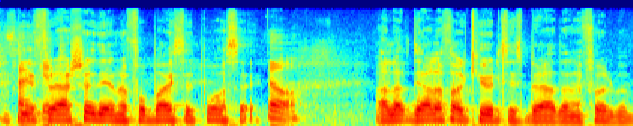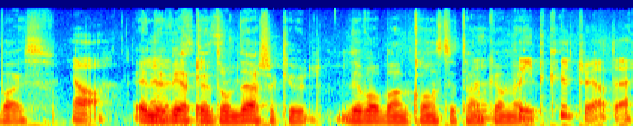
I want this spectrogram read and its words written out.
är säkert. fräschare det än att få bajset på sig. Ja, Alla, det är i alla fall kul tills brädan är full med bajs. ja. Eller vet precis. inte om det är så kul. Det var bara en konstig tanke av mig. Skitkul tror jag att det är.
